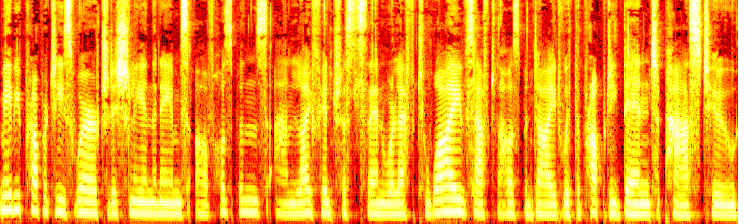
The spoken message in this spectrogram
maybe properties were traditionally in the names of husbands and life interests then were left to wives after the husband died, with the property then to pass to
